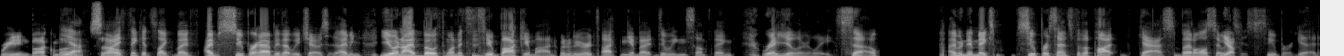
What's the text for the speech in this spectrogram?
reading Bakuman. yeah, So I think it's like my. I'm super happy that we chose it. I mean, you and I both wanted to do Bakuman when we were talking about doing something regularly. So, I mean, it makes super sense for the podcast, but also Yep. it's just super good.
